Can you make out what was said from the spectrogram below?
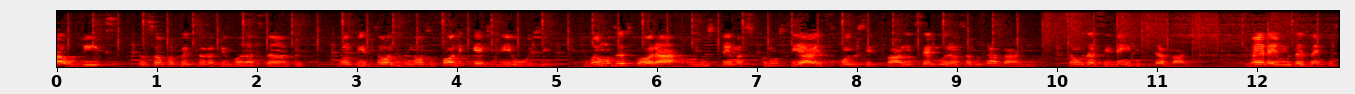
Olá, ouvintes. Eu sou a professora Silvana Santos. No episódio do nosso podcast de hoje, vamos explorar um dos temas cruciais quando se fala em segurança do trabalho. São os acidentes de trabalho. Veremos exemplos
